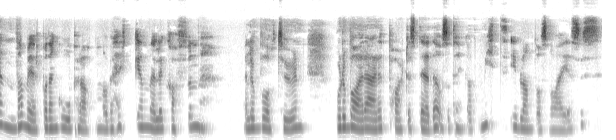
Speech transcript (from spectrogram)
enda mer på den gode praten over hekken eller kaffen eller båtturen, hvor det bare er et par til stede, og så tenke at midt iblant oss nå er Jesus.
